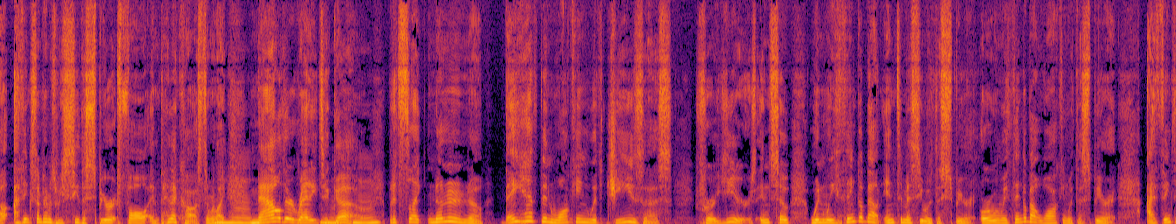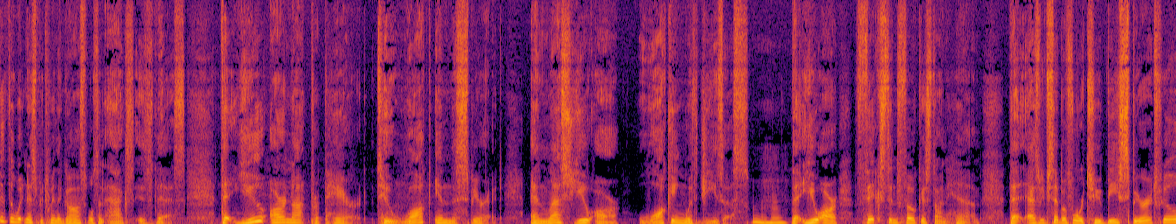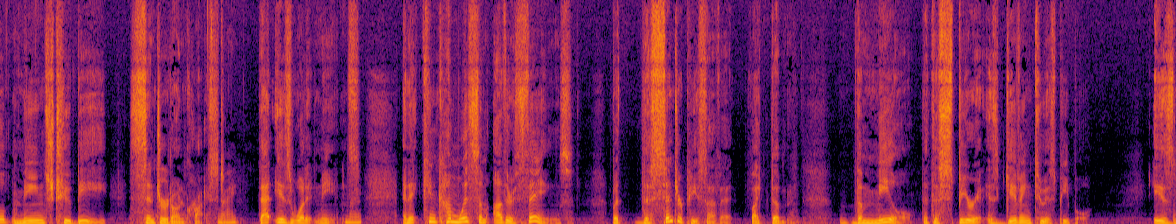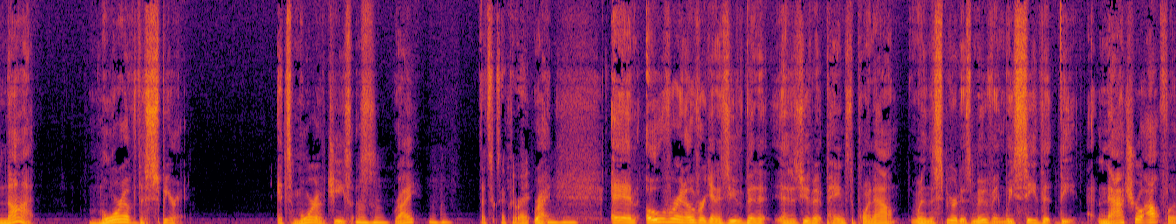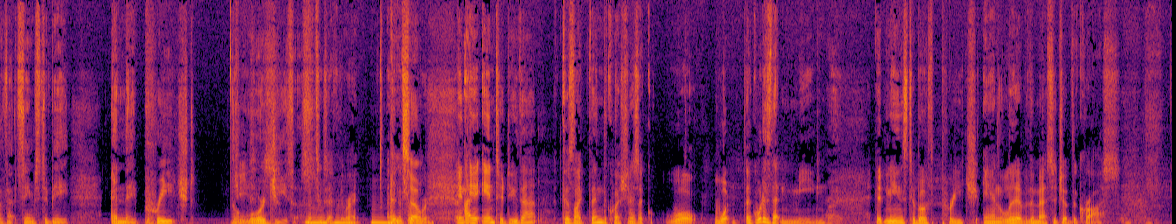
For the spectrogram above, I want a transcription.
Uh, I think sometimes we see the Spirit fall in Pentecost, and we're like, Mm-hmm. now they're ready to go. But it's like, no, no, no, no. They have been walking with Jesus for years, and so when we think about intimacy with the Spirit, or when we think about walking with the Spirit, I think that the witness between the Gospels and Acts is this: that you are not prepared to walk in the Spirit unless you are walking with Jesus, mm-hmm. that you are fixed and focused on Him. That, as we've said before, to be spirit filled means to be centered on Christ. Right. That is what it means. Right. And it can come with some other things, but the centerpiece of it, like the, the meal that the Spirit is giving to His people, is not more of the Spirit. It's more of Jesus, mm-hmm. right? Mm-hmm. That's exactly right. Right. Mm-hmm. And over and over again, as you've been as you've been at pains to point out, when the Spirit is moving, we see that the natural outflow of that seems to be, and they preached the Jesus. Lord Jesus. That's exactly mm-hmm. right. Mm-hmm. And, that's so, important. and, and and to do that, because like then the question is like, well, what like what does that mean? Right. It means to both preach and live the message of the cross.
